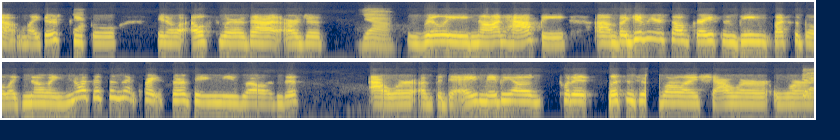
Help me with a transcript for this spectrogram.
am. Like there's people you know elsewhere that are just yeah. really not happy. Um, but giving yourself grace and being flexible like knowing you know what? This isn't quite serving me well in this hour of the day. Maybe i'll put it listen to it while i shower or yeah.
